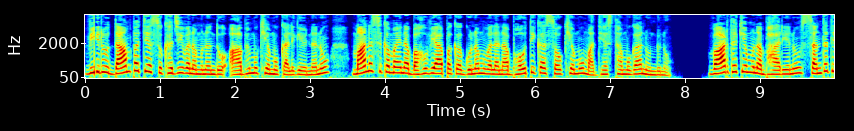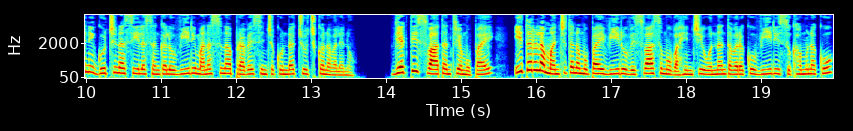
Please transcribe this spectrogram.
వీరు దాంపత్య సుఖజీవనమునందు ఆభిముఖ్యము కలిగియున్నను మానసికమైన బహువ్యాపక గుణము వలన భౌతిక సౌఖ్యము మధ్యస్థముగా నుండును. వార్ధక్యమున భార్యను సంతతిని గూర్చిన శీలసంకలు వీరి మనస్సున ప్రవేశించకుండా చూచుకొనవలెను. వ్యక్తి స్వాతంత్ర్యముపై ఇతరుల మంచితనముపై వీరు విశ్వాసము వహించి ఉన్నంతవరకు వీరి సుఖమునకు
